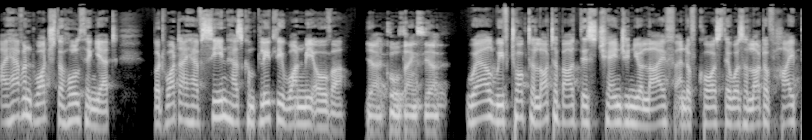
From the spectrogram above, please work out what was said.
I haven't watched the whole thing yet, but what I have seen has completely won me over. Yeah, cool. Thanks. Yeah. Well, we've talked a lot about this change in your life, and of course, there was a lot of hype.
